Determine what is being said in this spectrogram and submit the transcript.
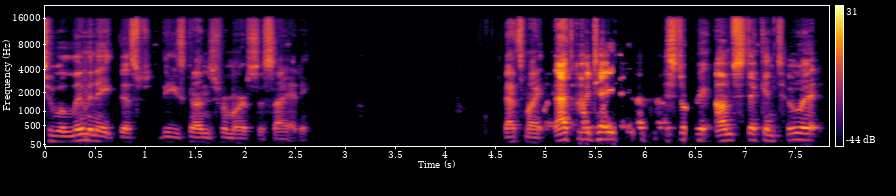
to eliminate this these guns from our society. That's my that's my take. That's my story. I'm sticking to it.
